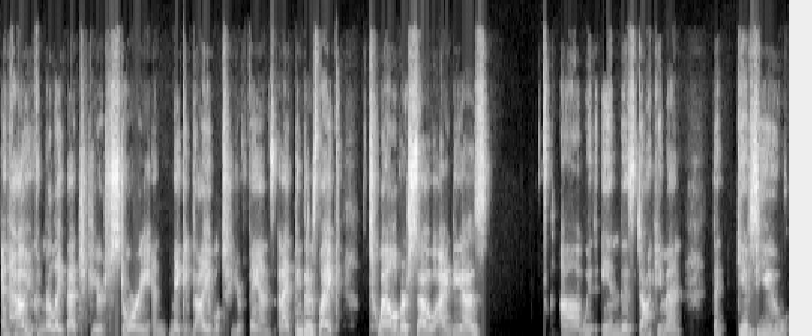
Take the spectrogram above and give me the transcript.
and how you can relate that to your story and make it valuable to your fans. And I think there's like 12 or so ideas uh, within this document that gives you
